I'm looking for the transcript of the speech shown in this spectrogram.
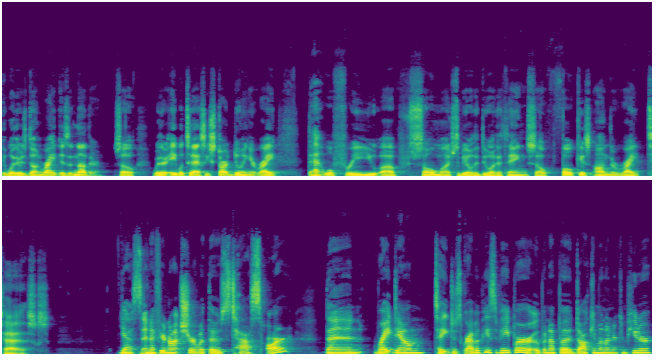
whether it's done right is another. So where they're able to actually start doing it right, that will free you up so much to be able to do other things. So focus on the right tasks. Yes. And if you're not sure what those tasks are, then write down, take, just grab a piece of paper or open up a document on your computer,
